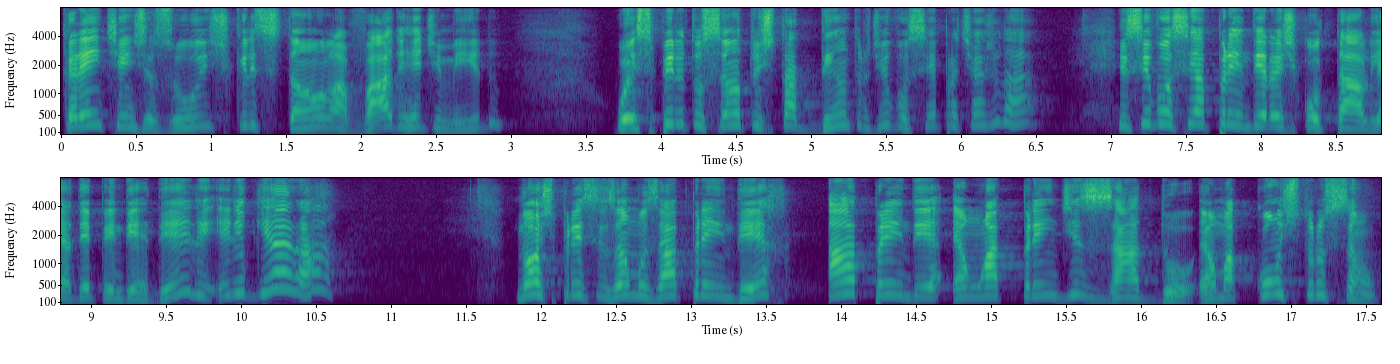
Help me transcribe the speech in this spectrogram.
crente em Jesus, cristão, lavado e redimido, o Espírito Santo está dentro de você para te ajudar. E se você aprender a escutá-lo e a depender dele, ele o guiará. Nós precisamos aprender Aprender é um aprendizado, é uma construção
